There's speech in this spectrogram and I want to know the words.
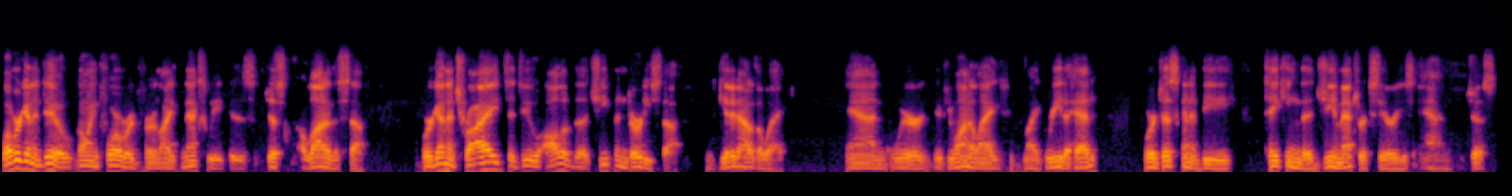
what we're gonna do going forward for like next week is just a lot of this stuff. We're gonna try to do all of the cheap and dirty stuff, get it out of the way. And we're, if you wanna like, like read ahead, we're just gonna be taking the geometric series and just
